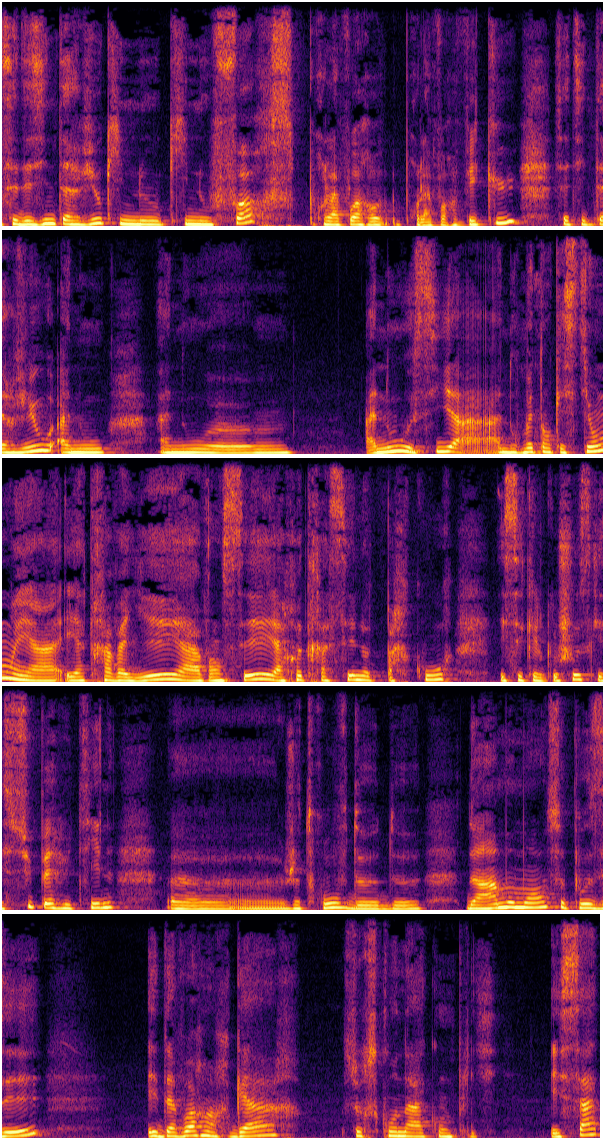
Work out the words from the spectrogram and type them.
c'est des interviews qui nous, forcent, pour l'avoir, vécu, cette interview, à nous à nous aussi à, nous remettre en question et à, travailler, à avancer, et à retracer notre parcours. Et c'est quelque chose qui est super utile, euh, je trouve, de, de, moment se poser et d'avoir un regard sur ce qu'on a accompli. Et ça,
